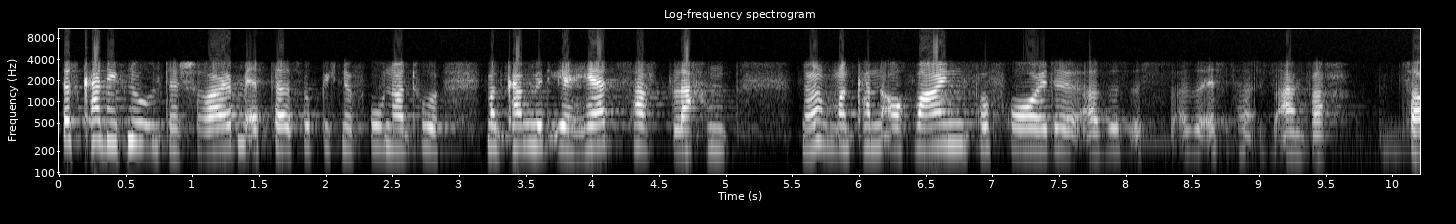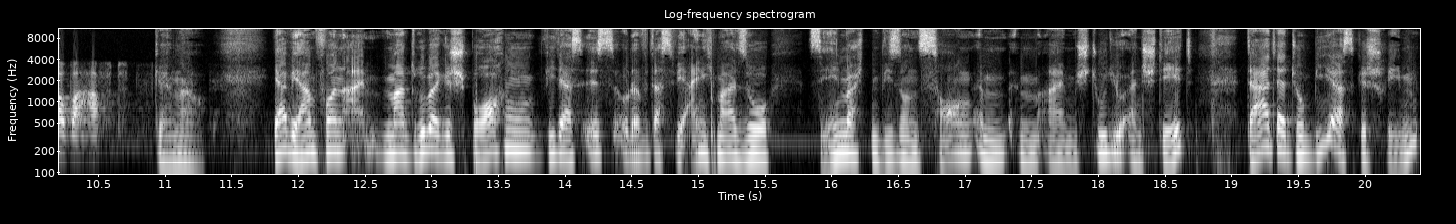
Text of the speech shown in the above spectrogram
Das kann ich nur unterschreiben. Esther ist wirklich eine Frohnatur. Man kann mit ihr herzhaft lachen. Ne? Man kann auch weinen vor Freude. Also es ist, also Esther ist einfach zauberhaft. Genau. Ja, wir haben vorhin mal drüber gesprochen, wie das ist oder dass wir eigentlich mal so sehen möchten, wie so ein Song im, in einem Studio entsteht. Da hat der Tobias geschrieben,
